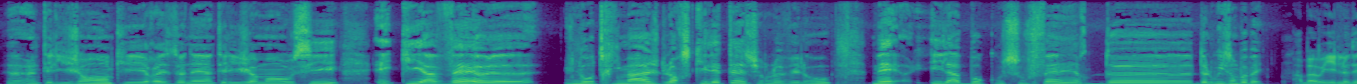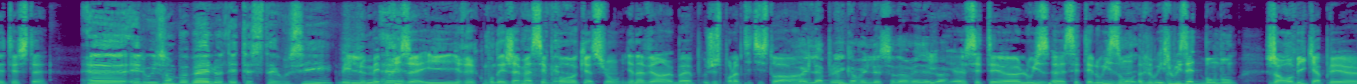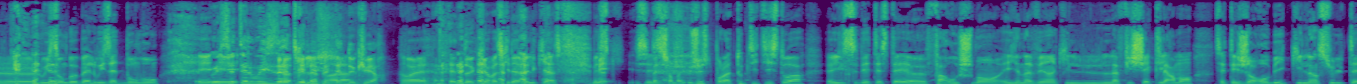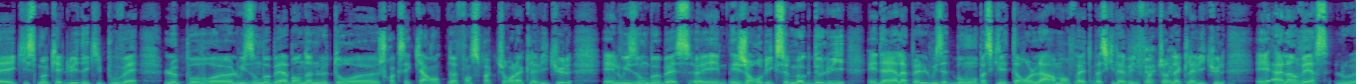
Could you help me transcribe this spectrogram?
euh, intelligent, qui raisonnait intelligemment aussi, et qui avait euh, une autre image lorsqu'il était sur le vélo. Mais il a beaucoup souffert de, de Louison Bobet. Ah bah oui, il le détestait. Euh, et Louison Bobet le détestait aussi. Mais il le méprisait. Il répondait jamais à ses provocations. Il y en avait un, bah, juste pour la petite histoire. Comment hein. il l'appelait, comment il le surnommait déjà Euh, C'était euh, Louise, euh, c'était Louison, Louis- Louisette Bonbon. Jean Robic appelait euh, Louison Bobet Louisette Bonbon. Et, Oui, c'était Louisette. L'autre, il l'appelait Voilà. tête de cuir. Ouais, tête de cuir parce qu'il avait le casque. Mais, Mais- ce qui- c'est- juste pour la toute petite histoire, il se détestait euh, farouchement et il y en avait un qui l'affichait clairement. C'était Jean Robic qui l'insultait et qui se moquait de lui dès qu'il pouvait. Le pauvre euh, Louison Bobet abandonne le tour, je crois que c'est 49 en se fracturant la clavicule et Louison Bobet et, et Jean Robic se moque de lui et derrière l'appelle Louisette Bonbon parce qu'il était en larmes en fait parce qu'il avait une fracture de la clavicule. Et à l'inverse, Lou-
